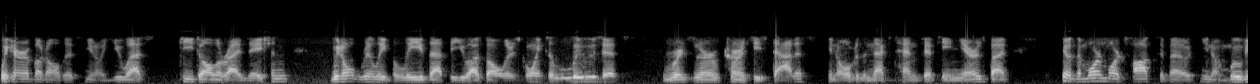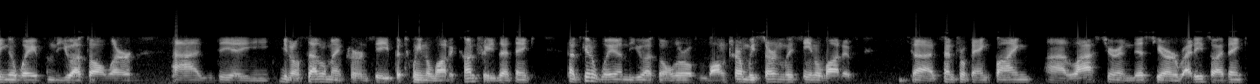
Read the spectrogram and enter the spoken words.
we hear about all this, you know, U.S. de-dollarization. We don't really believe that the U.S. dollar is going to lose its reserve currency status, you know, over the next 10, 15 years. But you know, the more and more talks about, you know, moving away from the U.S. dollar as the, you know, settlement currency between a lot of countries, I think that's going to weigh on the U.S. dollar over the long term. We've certainly seen a lot of uh, central bank buying uh, last year and this year already. So I think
